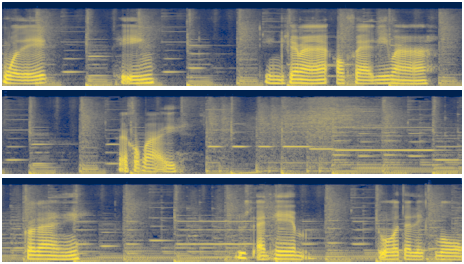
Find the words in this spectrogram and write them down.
หัวเล็ก ทิ้ง ทิ้งใช่ไหมเอาแฟรี่มา ใส่เข้าไป ก็ได้อันนี้ use item ตัวก็จะเล็กลง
